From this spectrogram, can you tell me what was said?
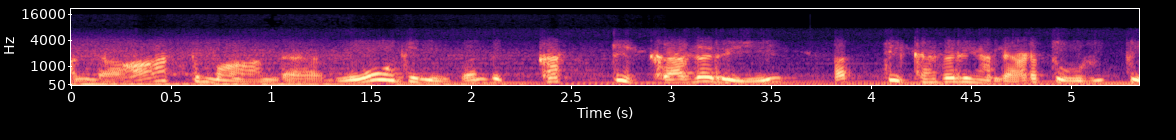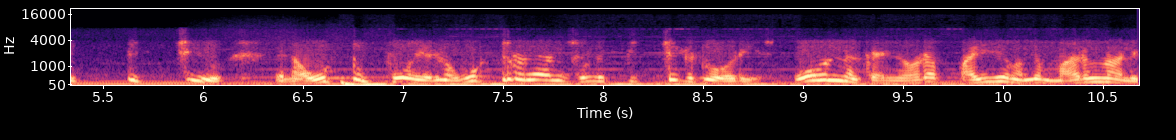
அந்த ஆத்மா அந்த மோகினி வந்து கத்தி கதறி கத்தி கதறி அந்த இடத்த உடுத்து பிச்சு என்ன விட்டு போ என்ன விட்டுருங்கன்னு சொல்லி பிச்சுக்கிட்டு ஓடி. ஓடின கையோட பையன் வந்து மறுநாள்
